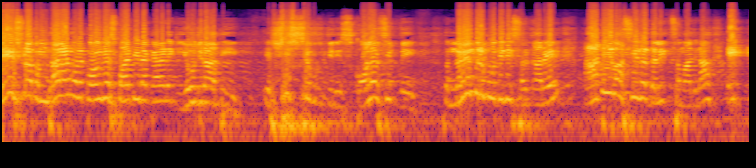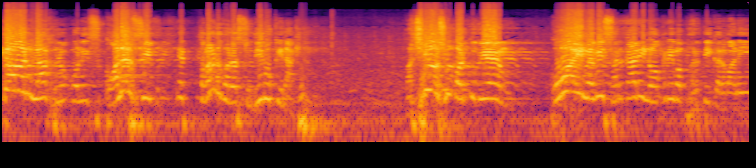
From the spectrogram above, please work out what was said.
દેશના બંધારણ અને કોંગ્રેસ પાર્ટીના કારણે એક યોજના હતી. એ શિષ્યવૃત્તિની સ્કોલરશીપની. તો નરેન્દ્ર મોદીની સરકારે આદિવાસી અને દલિત સમાજના એકાવન લાખ લોકોની સ્કોલરશીપ એ ત્રણ વર્ષ સુધી રોકી રાખી. હજીઓ શું પડતું હતું એમ? કોઈ નવી સરકારી નોકરીમાં ભરતી કરવાની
